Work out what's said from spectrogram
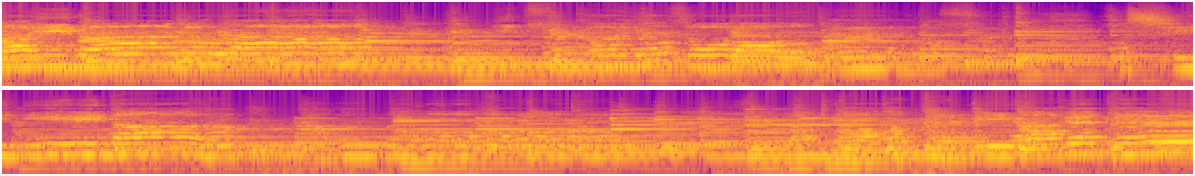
歌いながらいつか夜空を照らす。星になったの。黙って見上げて。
